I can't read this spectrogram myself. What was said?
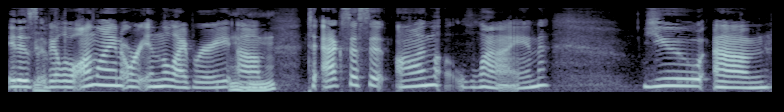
It is available online or in the library. Mm-hmm. Um, to access it online, you um,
